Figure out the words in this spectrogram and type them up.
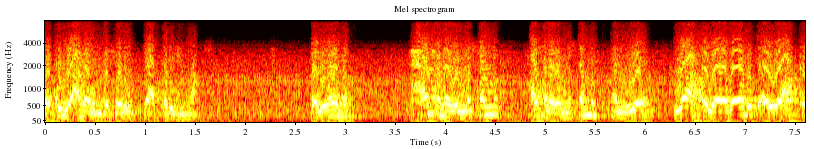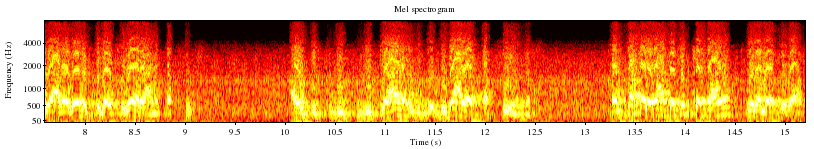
وكل عمل بشري يعتريه النقص ولهذا حسن بالمصنف حسن بالمصنف أن يعقد ذلك أو يعقد على ذلك بالاعتذار عن التقصير. أو بدعوى التقصير النفسي فانتقل بعد تلك الدعوة إلى الاعتذار.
